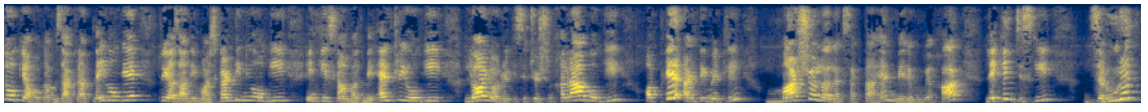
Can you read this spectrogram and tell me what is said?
तो क्या होगा? मुजाकरात नहीं होंगे तो ये आज़ादी मार्च कंटिन्यू होगी, इनकी इस्लामाबाद में एंट्री होगी लॉ एंड ऑर्डर की सिचुएशन खराब होगी और फिर अल्टीमेटली मार्शल लॉ लग सकता है मेरे मुँह में खाक। लेकिन जिसकी ज़रूरत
